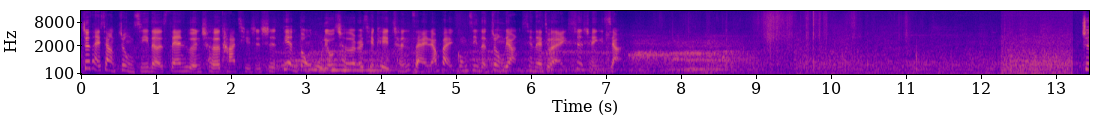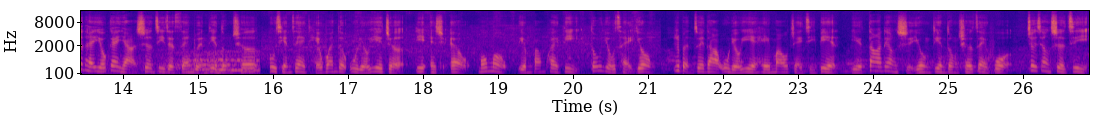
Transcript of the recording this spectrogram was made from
这台像重机的三轮车，它其实是电动物流车，而且可以承载两百公斤的重量。现在就来试乘一下。这台由盖亚设计的三轮电动车，目前在台湾的物流业者 DHL、Momo、联邦快递都有采用。日本最大物流业黑猫宅急便也大量使用电动车载货。这项设计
